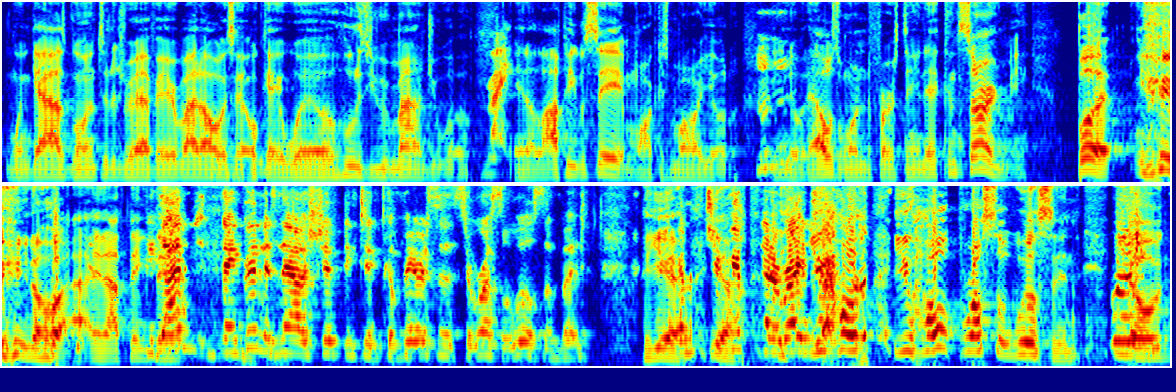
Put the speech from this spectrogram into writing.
when guys go into the draft, everybody always say, "Okay, well, who does he remind you of?" Right. And a lot of people said Marcus Mariota. Mm-hmm. You know, that was one of the first things that concerned me. But you know, and I think that got, thank goodness now it's shifting to comparisons to Russell Wilson. But yeah, yeah, right you, hope, you hope Russell Wilson. You know,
